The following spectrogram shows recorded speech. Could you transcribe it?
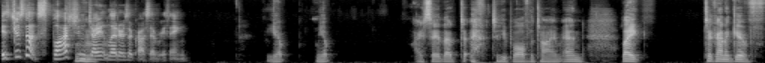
It's just not splashed in Mhm. giant letters across everything. Yep. Yep. I say that to, to people all the time. And like to kind of give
